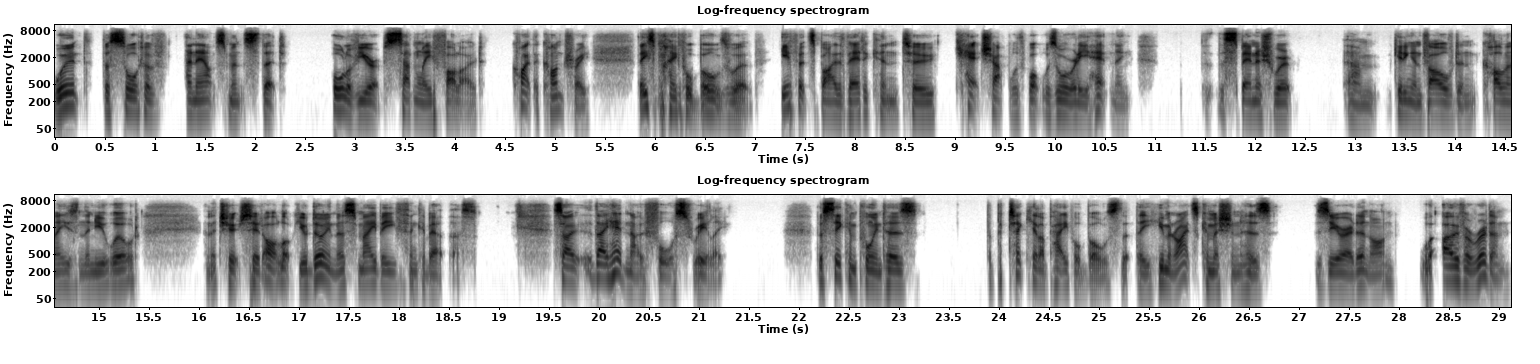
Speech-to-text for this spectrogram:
weren't the sort of announcements that all of Europe suddenly followed. Quite the contrary. These papal bulls were efforts by the Vatican to catch up with what was already happening. The Spanish were um, getting involved in colonies in the New World, and the church said, Oh, look, you're doing this, maybe think about this. So they had no force, really. The second point is the particular papal bulls that the Human Rights Commission has zeroed in on were overridden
